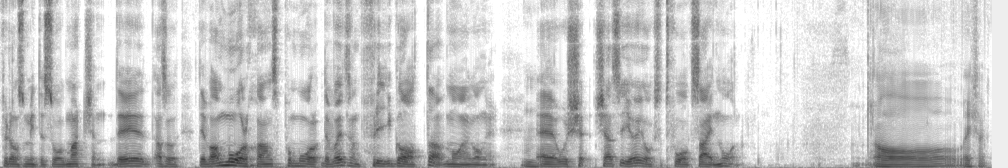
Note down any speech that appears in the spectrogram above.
För de som inte såg matchen. Det, alltså, det var målchans på mål. Det var liksom fri gata många gånger. Mm. Eh, och Chelsea gör ju också två offside-mål. Ja, exakt.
